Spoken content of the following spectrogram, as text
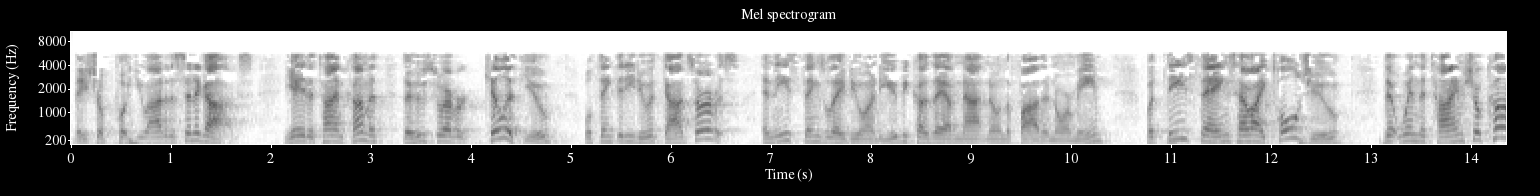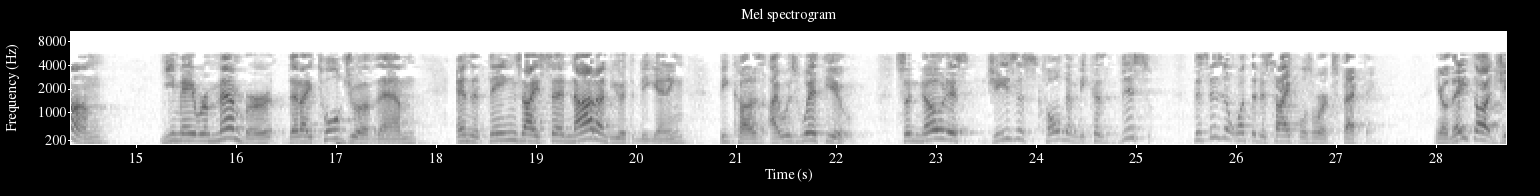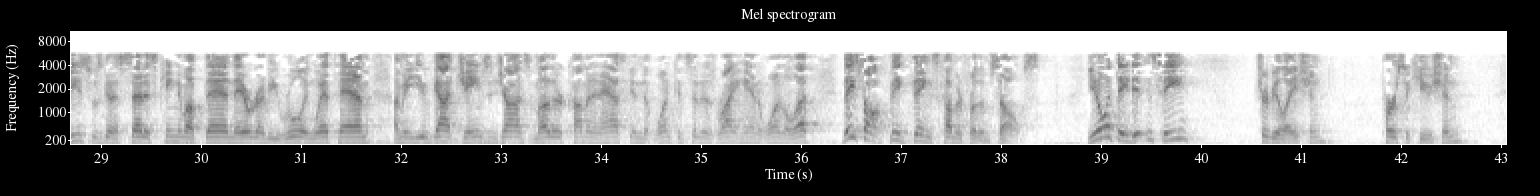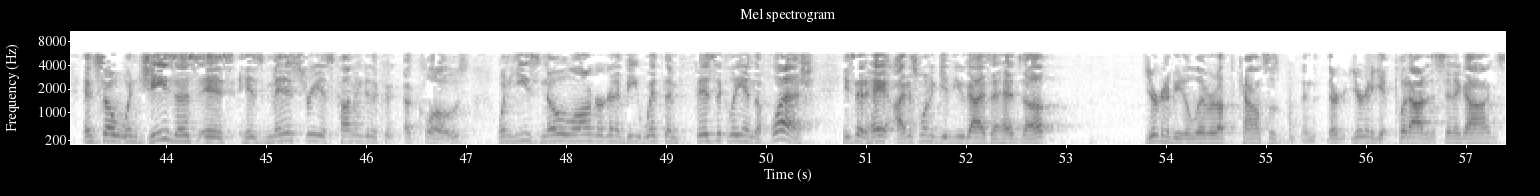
They shall put you out of the synagogues. Yea, the time cometh that whosoever killeth you will think that he doeth God service. And these things will they do unto you, because they have not known the Father nor me. But these things have I told you, that when the time shall come, ye may remember that I told you of them, and the things I said not unto you at the beginning, because I was with you. So notice, Jesus told them, because this, this isn't what the disciples were expecting. You know, they thought Jesus was going to set his kingdom up then. They were going to be ruling with him. I mean, you've got James and John's mother coming and asking that one could sit on his right hand and one on the left. They saw big things coming for themselves. You know what they didn't see? Tribulation, persecution. And so when Jesus is, his ministry is coming to the, a close, when he's no longer going to be with them physically in the flesh, he said, Hey, I just want to give you guys a heads up. You're going to be delivered up to councils, and you're going to get put out of the synagogues.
